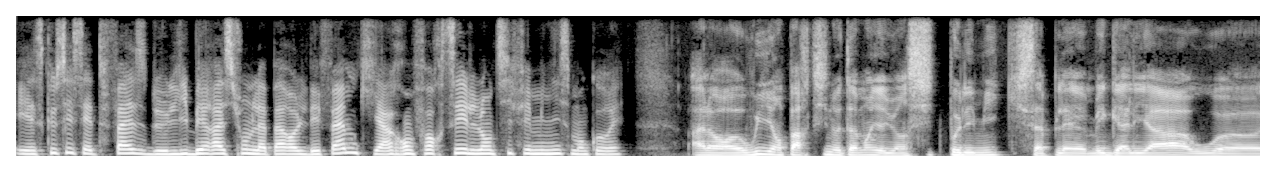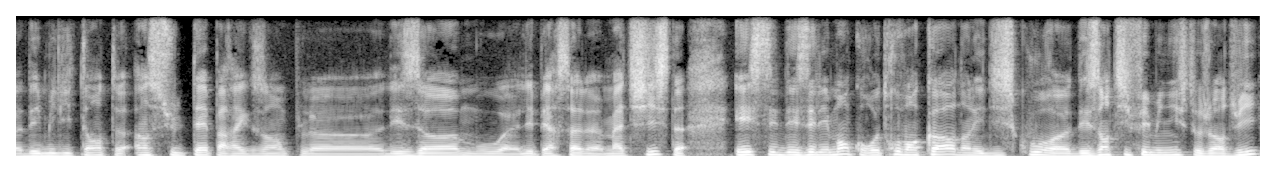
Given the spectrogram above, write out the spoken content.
Et est-ce que c'est cette phase de libération de la parole des femmes qui a renforcé l'antiféminisme en Corée? Alors euh, oui, en partie, notamment, il y a eu un site polémique qui s'appelait Megalia où euh, des militantes insultaient par exemple euh, les hommes ou les personnes machistes. Et c'est des éléments qu'on retrouve encore dans les discours des antiféministes aujourd'hui.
